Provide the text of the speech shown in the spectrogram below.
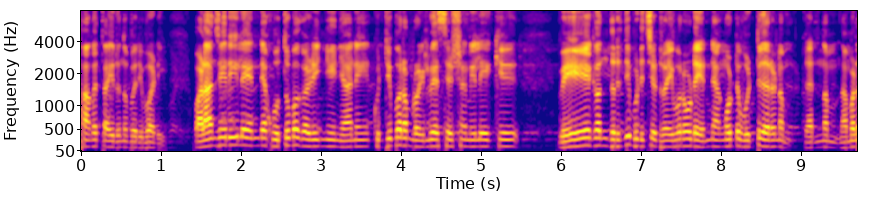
ഭാഗത്തായിരുന്നു പരിപാടി. വളാഞ്ചേരിയിലെ എന്റെ ഹുത്തുബ കഴിഞ്ഞ് ഞാൻ കുറ്റിപ്പുറം റെയിൽവേ സ്റ്റേഷനിലേക്ക് വേഗം ധൃതി പിടിച്ച് ഡ്രൈവറോട് എന്നെ അങ്ങോട്ട് വിട്ടു തരണം കാരണം നമ്മൾ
